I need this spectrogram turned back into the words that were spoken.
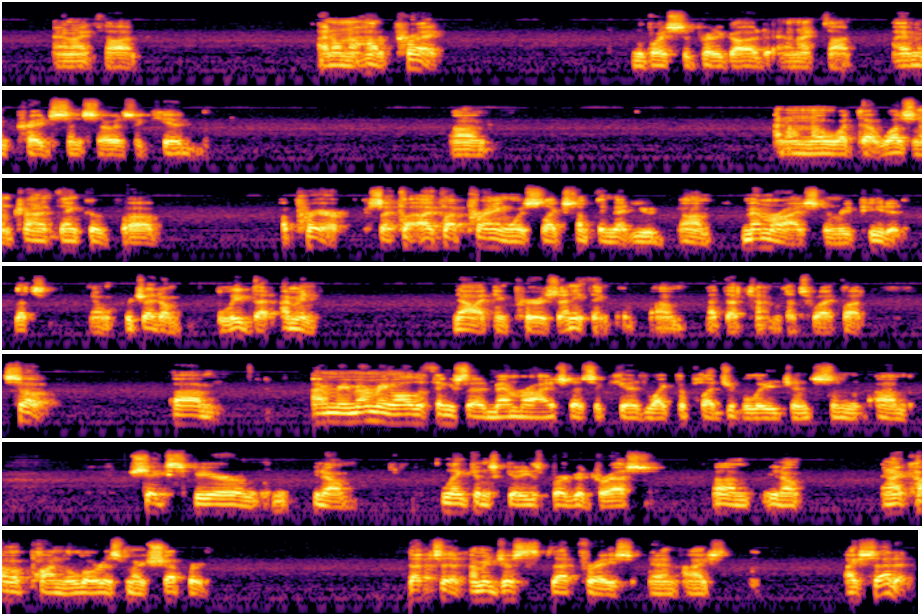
And I thought, I don't know how to pray. And the voice said, Pray to God. And I thought, I haven't prayed since I was a kid. Um, I don't know what that was. And I'm trying to think of uh, a prayer because I thought I thought praying was like something that you um, memorized and repeated. That's you know, which I don't believe that. I mean, now I think prayer is anything. Um, at that time, that's what I thought. So um, I'm remembering all the things that I memorized as a kid, like the Pledge of Allegiance and um, Shakespeare, and you know, Lincoln's Gettysburg Address. Um, you know, and I come upon the Lord as my shepherd. That's it. I mean, just that phrase, and I, I said it,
